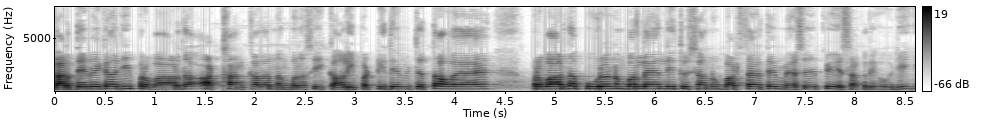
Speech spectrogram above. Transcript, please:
ਕਰ ਦੇਵੇਗਾ ਜੀ। ਪਰਿਵਾਰ ਦਾ 8 ਅੰਕਾਂ ਦਾ ਨੰਬਰ ਅਸੀਂ ਕਾਲੀ ਪੱਟੀ ਦੇ ਵਿੱਚ ਦਿੱਤਾ ਹੋਇਆ ਹੈ। ਪਰਿਵਾਰ ਦਾ ਪੂਰਾ ਨੰਬਰ ਲੈਣ ਲਈ ਤੁਸੀਂ ਸਾਨੂੰ WhatsApp ਤੇ ਮੈਸੇਜ ਭੇਜ ਸਕਦੇ ਹੋ ਜੀ।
